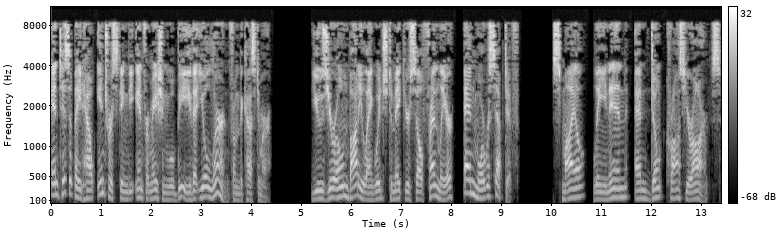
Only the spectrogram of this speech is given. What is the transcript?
anticipate how interesting the information will be that you'll learn from the customer. Use your own body language to make yourself friendlier and more receptive. Smile, lean in, and don't cross your arms.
